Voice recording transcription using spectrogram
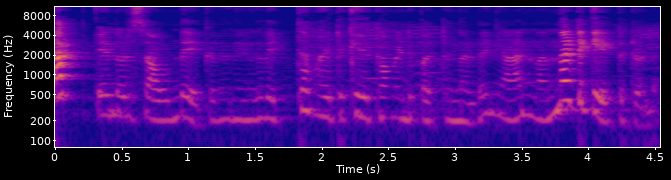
ടപ്പ് എന്നൊരു സൗണ്ട് കേൾക്കുന്നത് നിങ്ങൾക്ക് വ്യക്തമായിട്ട് കേൾക്കാൻ വേണ്ടി പറ്റുന്നുണ്ട്. ഞാൻ നന്നായിട്ട് കേട്ടിട്ടുണ്ട്.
